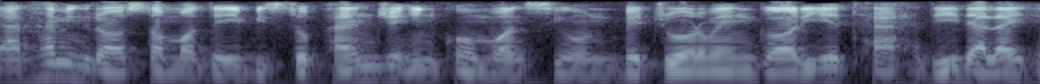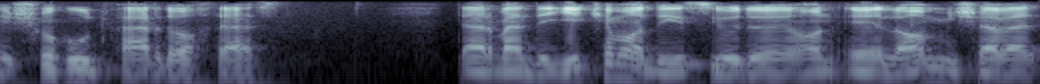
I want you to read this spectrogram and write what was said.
در همین راستا ماده 25 این کنوانسیون به جرمنگاری تهدید علیه شهود پرداخته است. در بند یک ماده 32 آن اعلام می شود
